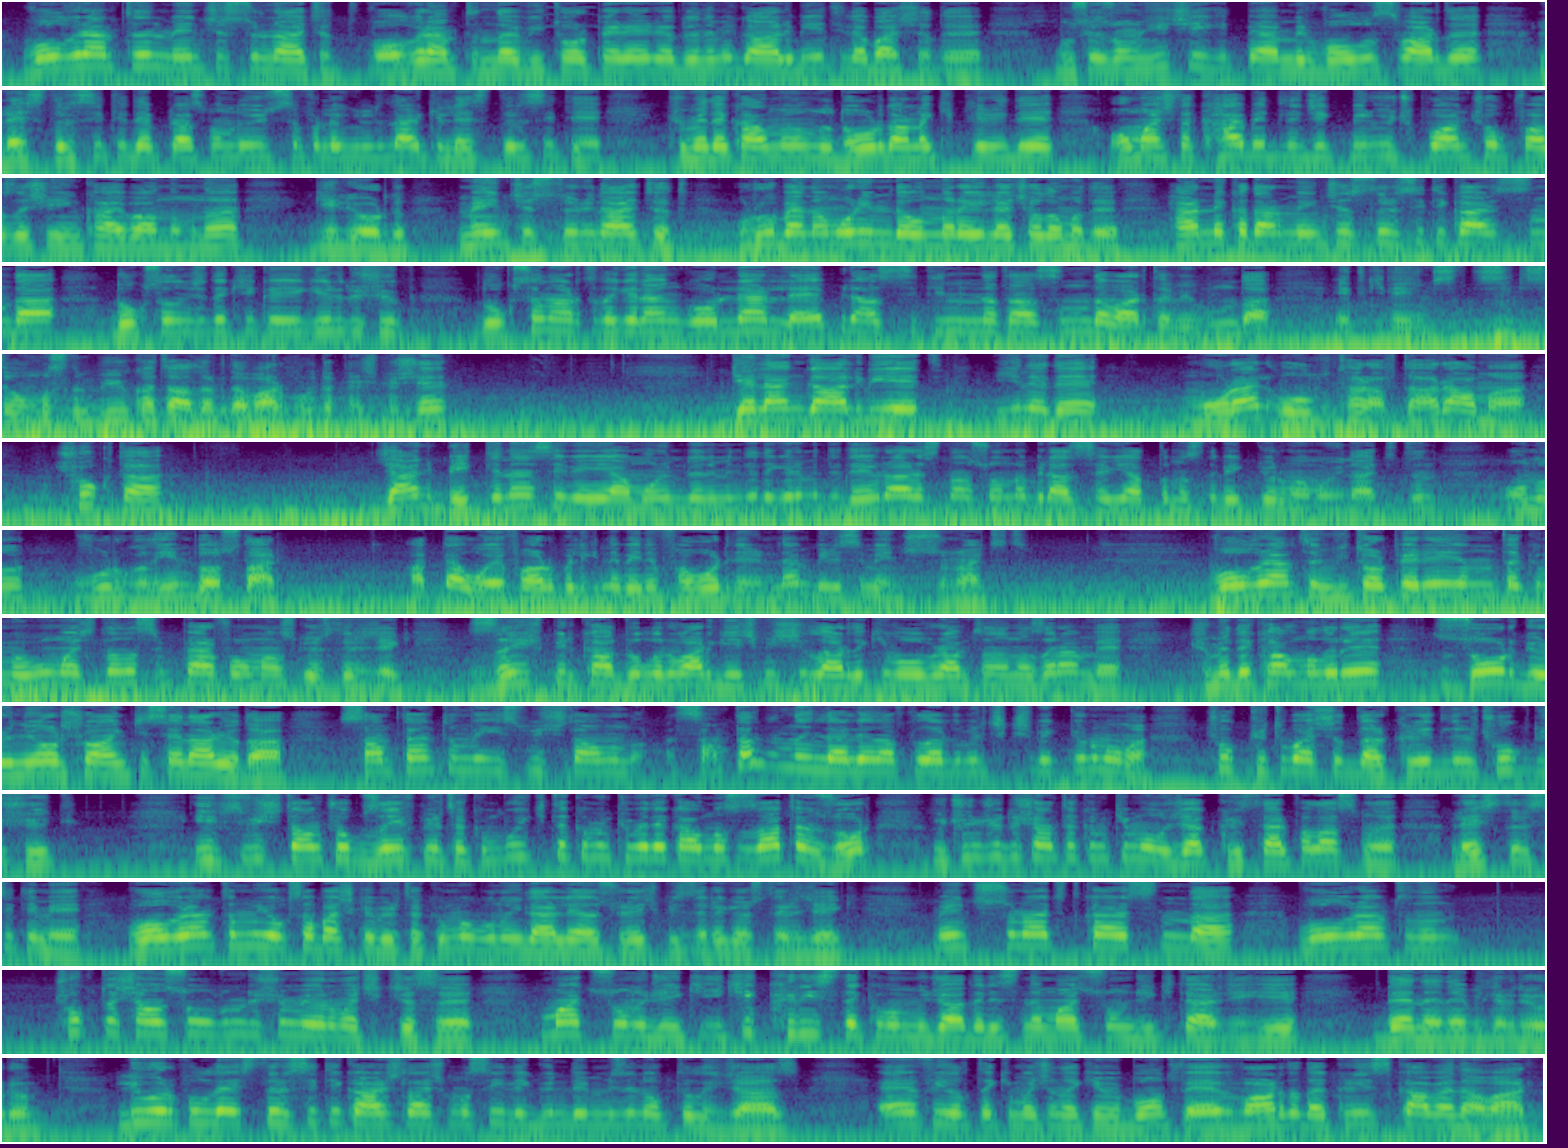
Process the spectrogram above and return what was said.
Wolverhampton Manchester United. Wolverhampton'da Vitor Pereira dönemi galibiyet ile başladı. Bu sezon hiç iyi gitmeyen bir Wolves vardı. Leicester City deplasmanında 3-0'la güldüler ki Leicester City kümede kalma yolunda doğrudan rakipleriydi. O maçta kaybedilecek bir 3 puan çok fazla şeyin kaybı anlamına geliyordu. Manchester United, Ruben Amorim de onlara ilaç olamadı. Her ne kadar Manchester City karşısında 90. dakikaya geri düşüp 90 artıda gelen gollerle biraz City'nin hatasının da var tabii. Bunu da etkileyelim. City savunmasının büyük hataları da var burada peş peşe. Gelen galibiyet yine de moral oldu taraftarı ama çok da yani beklenen seviyeye Amorim döneminde de gelemedi. Devre arasından sonra biraz seviye atlamasını bekliyorum ama United'ın. Onu vurgulayayım dostlar. Hatta UEFA Avrupa Ligi'nde benim favorilerimden birisi Manchester United. Wolverhampton, Vitor Pereira'nın takımı bu maçta nasıl bir performans gösterecek? Zayıf bir kadroları var geçmiş yıllardaki Wolverhampton'a nazaran ve kümede kalmaları zor görünüyor şu anki senaryoda. Southampton ve Ipswich Town'un Southampton'la ilerleyen haftalarda bir çıkış bekliyorum ama çok kötü başladılar. Kredileri çok düşük. Ipswich Town çok zayıf bir takım. Bu iki takımın kümede kalması zaten zor. Üçüncü düşen takım kim olacak? Crystal Palace mı? Leicester City mi? Wolverhampton mı yoksa başka bir takım mı? Bunu ilerleyen süreç bizlere gösterecek. Manchester United karşısında Wolverhampton'ın çok da şansı olduğunu düşünmüyorum açıkçası. Maç sonucu 2. iki kriz takımın mücadelesinde maç sonucu 2 tercihi denenebilir diyorum. Liverpool Leicester City karşılaşması ile gündemimizi noktalayacağız. Anfield'daki maçın hakemi Bond ve VAR'da da Chris Kavanagh var.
